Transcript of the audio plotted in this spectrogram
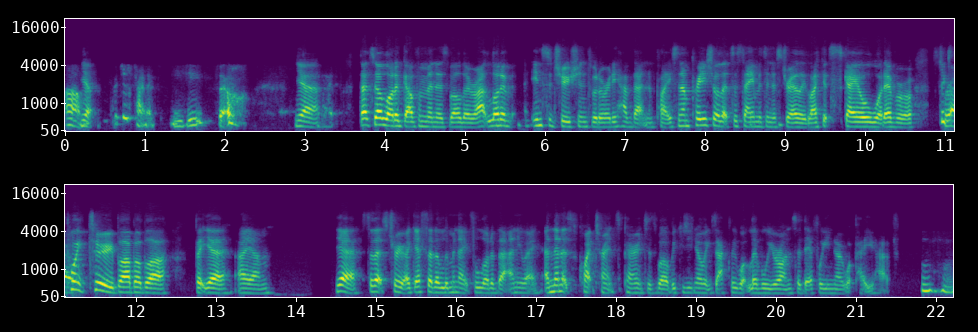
Um Yeah. which is kind of easy. So Yeah. That's a lot of government as well, though, right? A lot of institutions would already have that in place. And I'm pretty sure that's the same as in Australia, like it's scale, whatever, or 6.2, blah, blah, blah. But yeah, I um, yeah, so that's true. I guess that eliminates a lot of that anyway. And then it's quite transparent as well because you know exactly what level you're on, so therefore you know what pay you have. Mm-hmm.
